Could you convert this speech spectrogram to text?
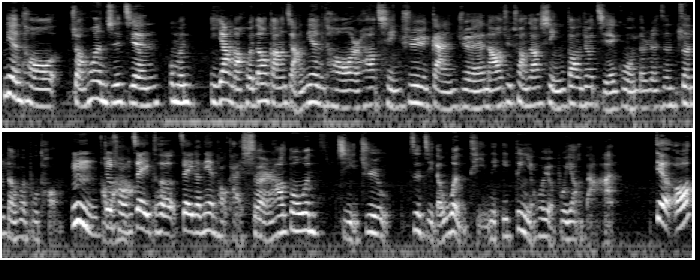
念头转换之间，我们一样嘛，回到刚刚讲念头，然后情绪、感觉，然后去创造行动，就结果你的人生真的会不同。嗯，好好就从这一刻这一个念头开始，对，然后多问几句自己的问题，你一定也会有不一样的答案。对哦。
